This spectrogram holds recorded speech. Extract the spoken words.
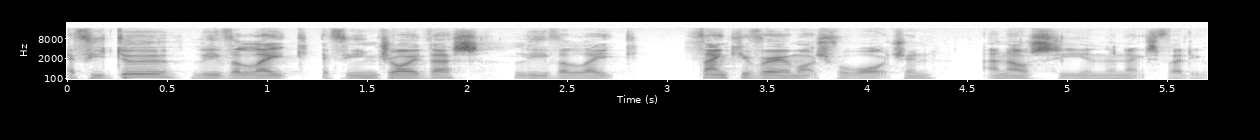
If you do, leave a like. If you enjoy this, leave a like. Thank you very much for watching, and I'll see you in the next video.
